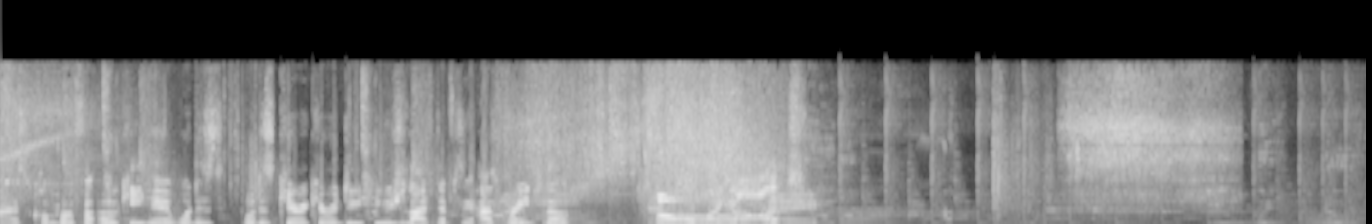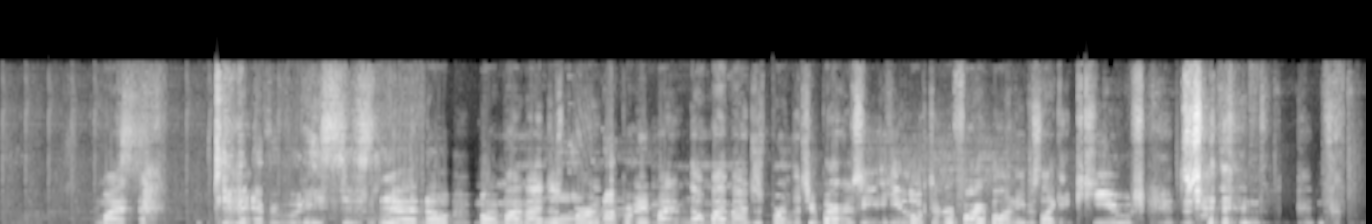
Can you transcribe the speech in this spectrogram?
Nice combo for Oki here. What is what does Kira Kira do? Huge life deficit. Has rage though. Oh my god. Okay. My Everybody's just like, yeah, no, my, my man just burned. bur- My, no, my man just burned the two barrels. He he looked at her fireball and he was like, cute.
